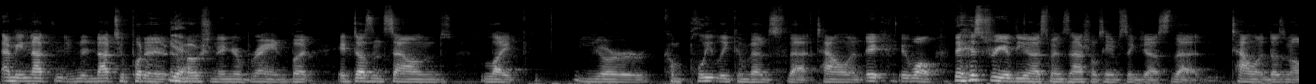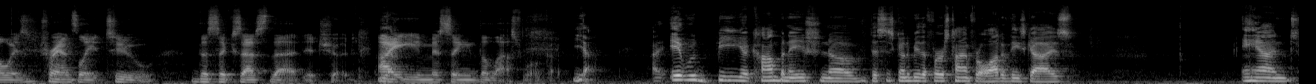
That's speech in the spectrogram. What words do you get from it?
I mean, not not to put an Yeah. emotion in your brain, but it doesn't sound like you're completely convinced that talent. It, it- well, the history of the U.S. men's national team suggests that talent doesn't always translate to the success that it should, Yeah. i.e., missing the last World Cup. Yeah. It would be a combination of this is going to be the first time for a lot of these guys, and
